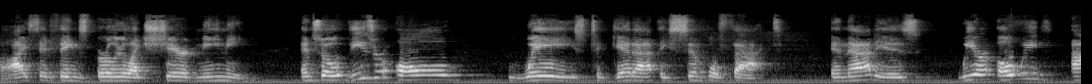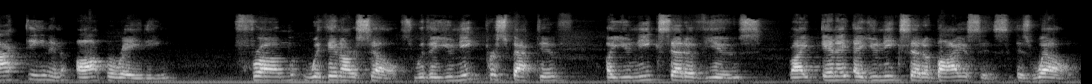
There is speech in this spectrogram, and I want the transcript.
Uh, I said things earlier like shared meaning. And so these are all ways to get at a simple fact. And that is, we are always acting and operating from within ourselves with a unique perspective a unique set of views, right? And a, a unique set of biases as well.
